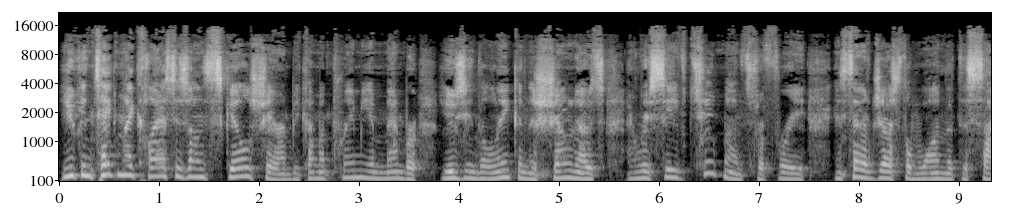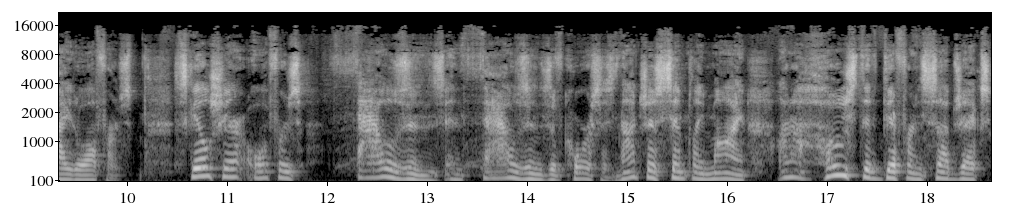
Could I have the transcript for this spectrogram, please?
You can take my classes on Skillshare and become a premium member using the link in the show notes and receive two months for free instead of just the one that the site offers. Skillshare offers thousands and thousands of courses, not just simply mine, on a host of different subjects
